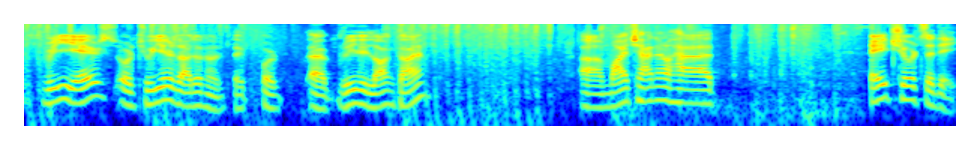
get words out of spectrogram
three years or two years, I don't know, like for a really long time, uh, my channel had eight shorts a day.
